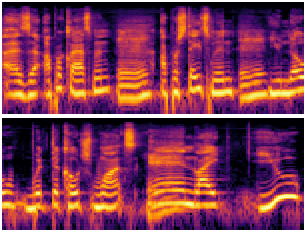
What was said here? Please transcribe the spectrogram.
as an upperclassman, Mm-hmm. upper statesman. You know what the coach wants, Mm-hmm. and like you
